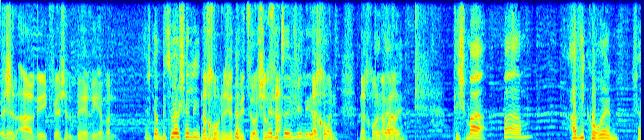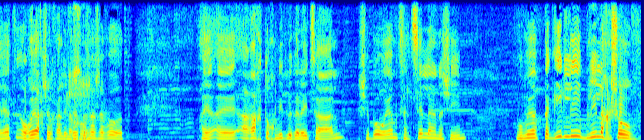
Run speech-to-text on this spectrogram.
ויש כן. של אריק, ויש של ברי, אבל... יש גם ביצוע שלי. נכון, יש את הביצוע שני שלך. ביצועים שלי, נכון. נכון, נכון, אבל... תשמע, פעם אבי קורן, שהיה אורח שלך לפני נכון. שלושה שבועות, ערך תוכנית בגלי צה"ל, שבו הוא היה מצלצל לאנשים, הוא אומר, תגיד לי בלי לחשוב,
